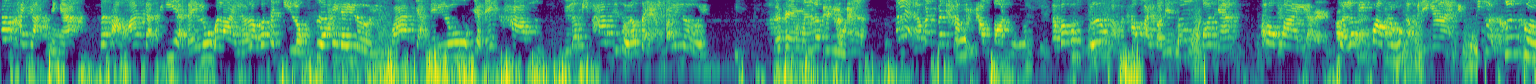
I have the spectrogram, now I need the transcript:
ถ้าขยันอย่างเงี้ยมันสามารถกับพี่อยากได้รูปอะไรแล้วเราก็สกรีนลงเสื้อให้ได้เลยหรือว่าอยากได้รูปอยากได้คำหรือเรามีภาพสวยๆเราสกรีนได้เลย แล้วเพลงมันเราไปดูเนี่ยนั่น แล้วมันมันทำทำตอนนู้นแล้วก็เพิ่งเริ่มกลับมาทำใหม่ตอนนี้ซึ่งตอนเนี้ยพอไปอะเหมือนเรามีความรู้กลับไม่ได้ง่ายพี่ปุ๊ที่เกิดขึ้นคือ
